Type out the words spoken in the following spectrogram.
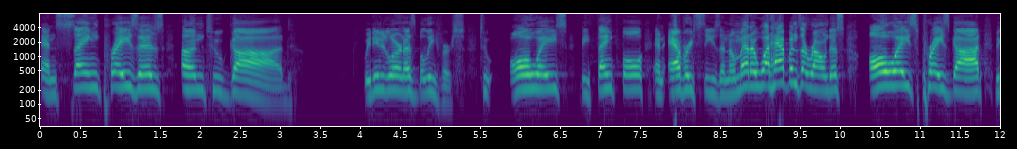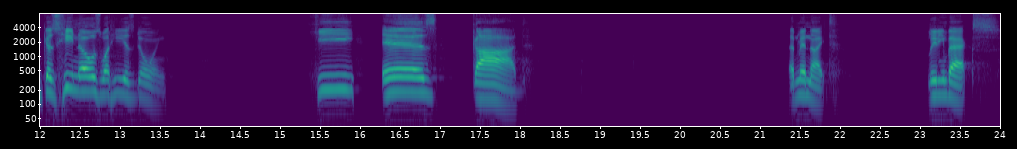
and sang praises unto God. We need to learn as believers to always be thankful in every season. No matter what happens around us, always praise God because He knows what He is doing. He is God. At midnight, bleeding backs.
